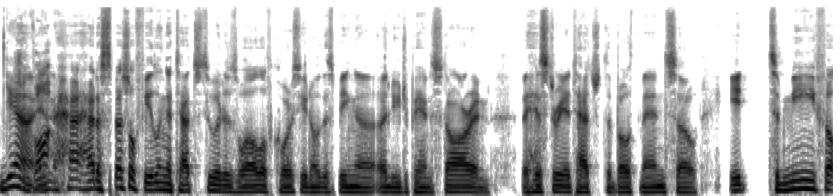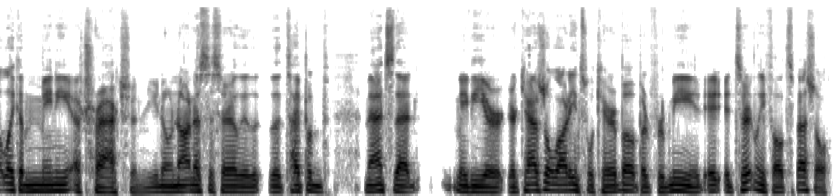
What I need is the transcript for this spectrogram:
Yeah, and ha- had a special feeling attached to it as well. Of course, you know this being a, a New Japan star and the history attached to both men. So it to me felt like a mini attraction. You know, not necessarily the, the type of match that maybe your your casual audience will care about, but for me, it, it certainly felt special.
